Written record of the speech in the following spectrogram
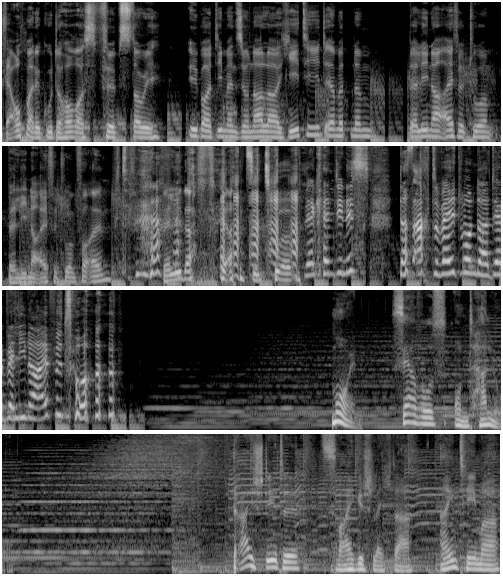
Wäre auch mal eine gute Horrorfilm-Story. Überdimensionaler Yeti, der mit einem Berliner Eiffelturm, Berliner Eiffelturm vor allem, Berliner Fernsehturm. Wer kennt ihn nicht? Das achte Weltwunder, der Berliner Eiffelturm. Moin, Servus und Hallo. Drei Städte, zwei Geschlechter, ein Thema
